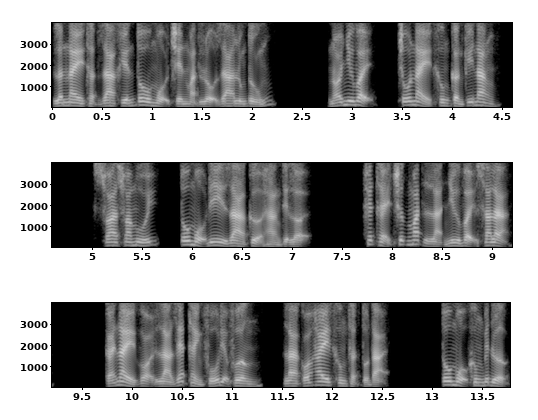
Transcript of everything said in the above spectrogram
Lần này thật ra khiến tô mộ trên mặt lộ ra lung túng nói như vậy, chỗ này không cần kỹ năng. Xoa xoa múi tô mộ đi ra cửa hàng tiện lợi. Hết thể trước mắt là như vậy xa lạ. Cái này gọi là z thành phố địa phương, là có hay không thật tồn tại? Tô mộ không biết được.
